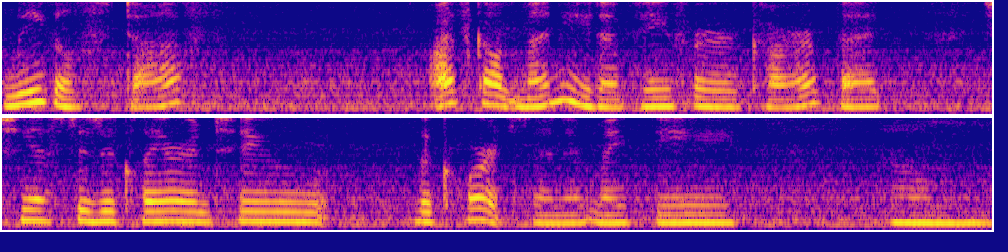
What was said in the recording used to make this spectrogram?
legal stuff. I've got money to pay for her car, but she has to declare it to the courts and it might be um,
